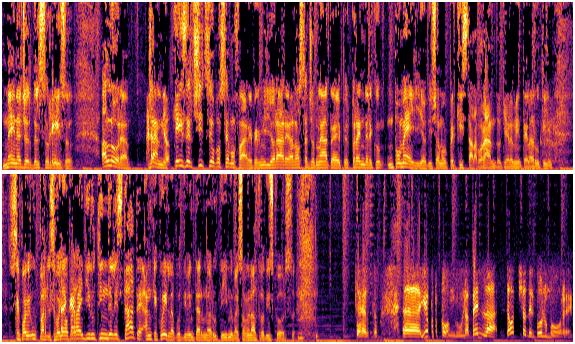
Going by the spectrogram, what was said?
manager del sorriso. Sì. allora Gianni, ecco. che esercizio possiamo fare per migliorare la nostra giornata e per prendere un po' meglio, diciamo, per chi sta lavorando, chiaramente, la routine? Se, poi, uh, se vogliamo ecco. parlare di routine dell'estate, anche quella può diventare una routine, ma insomma è un altro discorso. Certo. Uh, io propongo una bella doccia del buon umore.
